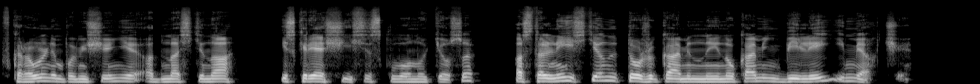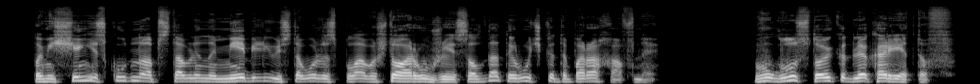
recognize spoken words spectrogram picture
В караульном помещении одна стена искрящийся склон утеса, остальные стены тоже каменные, но камень белей и мягче. Помещение скудно обставлено мебелью из того же сплава, что оружие солдат и ручка топора Хафне. В углу стойка для каретов.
